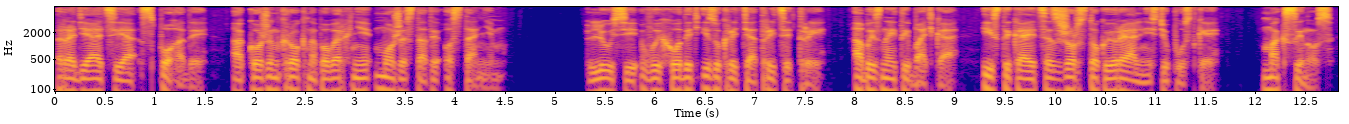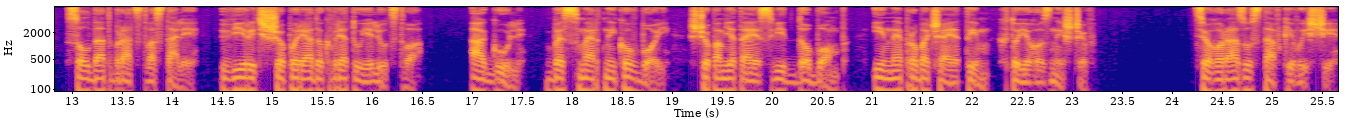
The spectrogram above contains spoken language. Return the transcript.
радіація спогади, а кожен крок на поверхні може стати останнім. Люсі виходить із укриття 33, аби знайти батька, і стикається з жорстокою реальністю пустки. Максинус, солдат братства сталі, вірить, що порядок врятує людство. А гуль безсмертний ковбой, що пам'ятає світ до бомб і не пробачає тим, хто його знищив. Цього разу ставки вищі.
